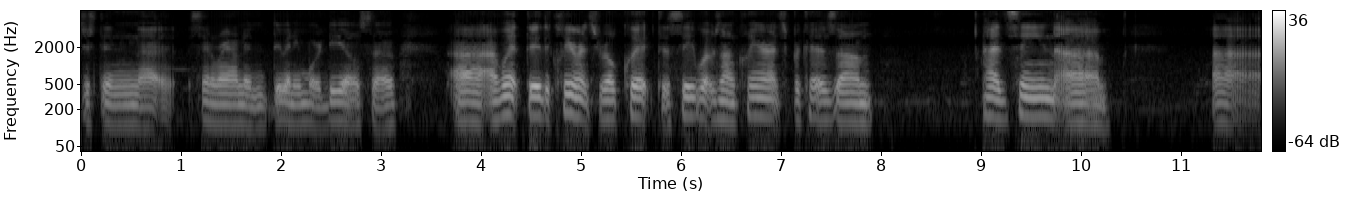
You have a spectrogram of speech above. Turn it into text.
just didn't uh, sit around and do any more deals. So uh, I went through the clearance real quick to see what was on clearance because um, had seen uh, uh,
